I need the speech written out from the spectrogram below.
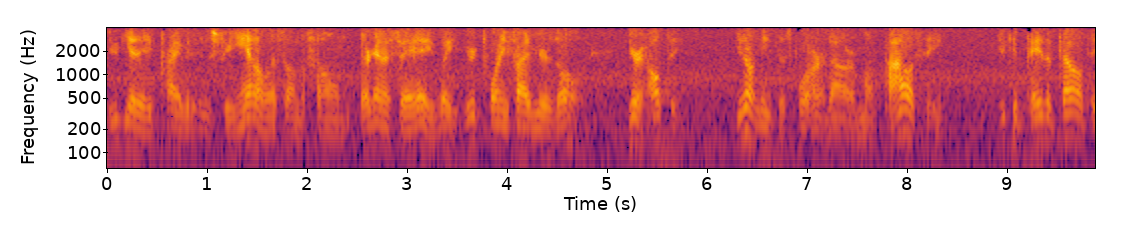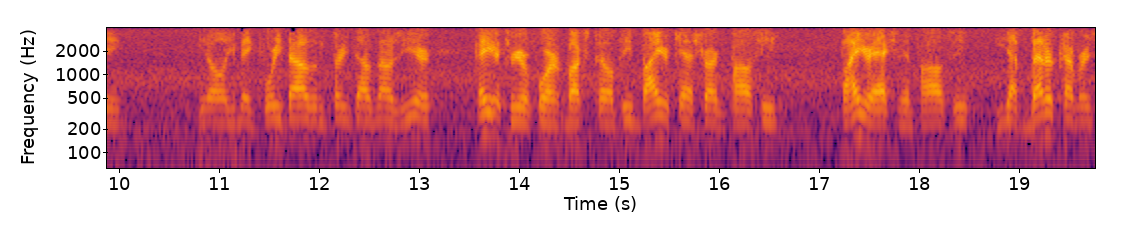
You get a private industry analyst on the phone. They're going to say, "Hey, wait, you're 25 years old. You're healthy. You don't need this $400 a month policy. You can pay the penalty. You know, you make forty thousand, thirty thousand dollars a year. Pay your three or four hundred bucks penalty. Buy your catastrophic policy. Buy your accident policy. You got better coverage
